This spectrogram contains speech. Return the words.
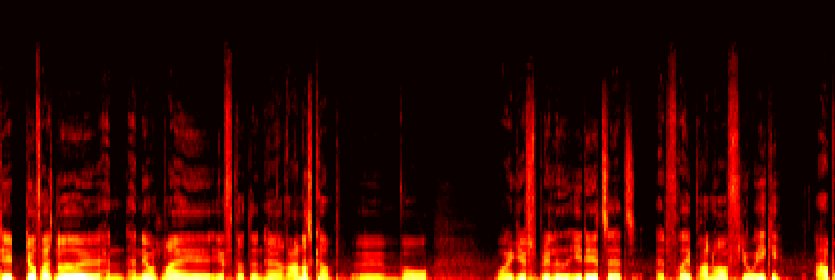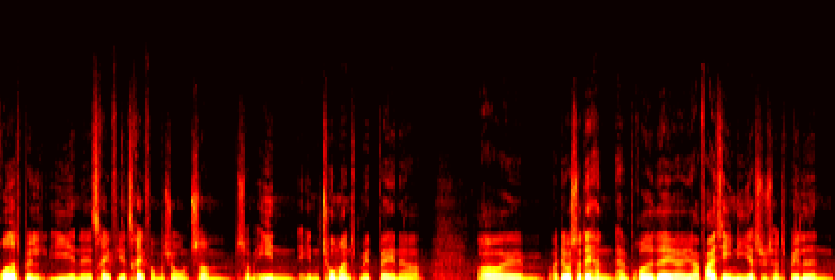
det, det var faktisk noget, øh, han, han nævnte mig øh, efter den her Randers-kamp, øh, hvor, hvor AGF spillede 1-1, at, at Frederik Brandhoff jo ikke har prøvet at spille i en øh, 3-4-3-formation som, som en, en tomands midtbane. Og, og, øh, og det var så det, han, han prøvede i dag, og jeg er faktisk enig i, jeg synes, han spillede en,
